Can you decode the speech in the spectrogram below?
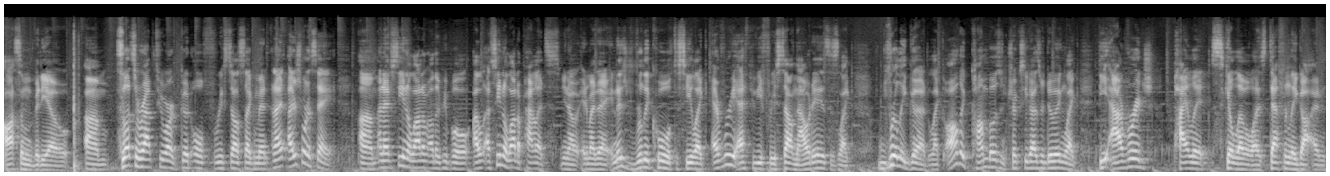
awesome video. Um, so let's wrap to our good old freestyle segment. And I, I just want to say, um, and I've seen a lot of other people, I've seen a lot of pilots, you know, in my day, and it's really cool to see like every FPV freestyle nowadays is like really good. Like all the combos and tricks you guys are doing, like the average pilot skill level has definitely gotten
